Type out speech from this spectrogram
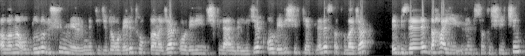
alanı olduğunu düşünmüyorum. Neticede o veri toplanacak, o veri ilişkilendirilecek, o veri şirketlere satılacak ve bize daha iyi ürün satışı için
